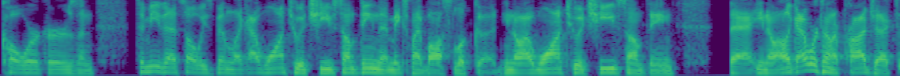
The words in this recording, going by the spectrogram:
coworkers and to me that's always been like I want to achieve something that makes my boss look good. You know, I want to achieve something that, you know, like I worked on a project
